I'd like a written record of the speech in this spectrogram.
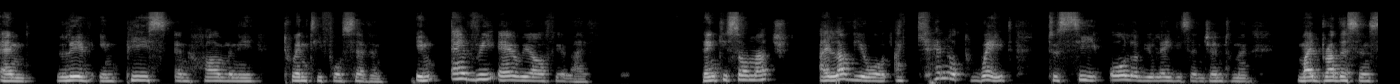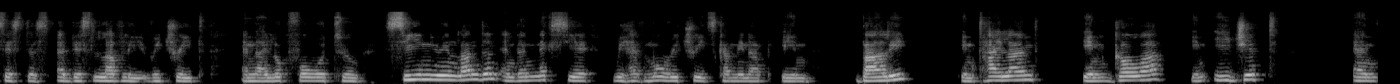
and live in peace and harmony 24 7 in every area of your life. Thank you so much. I love you all. I cannot wait to see all of you, ladies and gentlemen, my brothers and sisters, at this lovely retreat. And I look forward to seeing you in London. And then next year, we have more retreats coming up in Bali, in Thailand, in Goa, in Egypt, and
